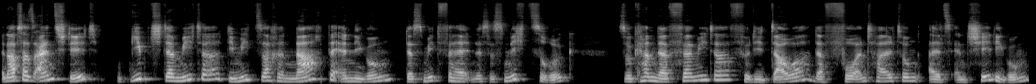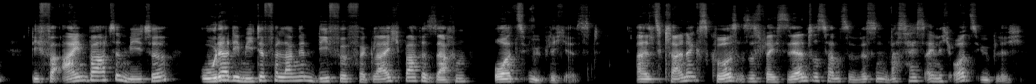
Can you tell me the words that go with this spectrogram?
In Absatz 1 steht, gibt der Mieter die Mietsache nach Beendigung des Mietverhältnisses nicht zurück, so kann der Vermieter für die Dauer der Vorenthaltung als Entschädigung die vereinbarte Miete oder die Miete verlangen, die für vergleichbare Sachen ortsüblich ist. Als kleiner Exkurs ist es vielleicht sehr interessant zu wissen, was heißt eigentlich ortsüblich?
